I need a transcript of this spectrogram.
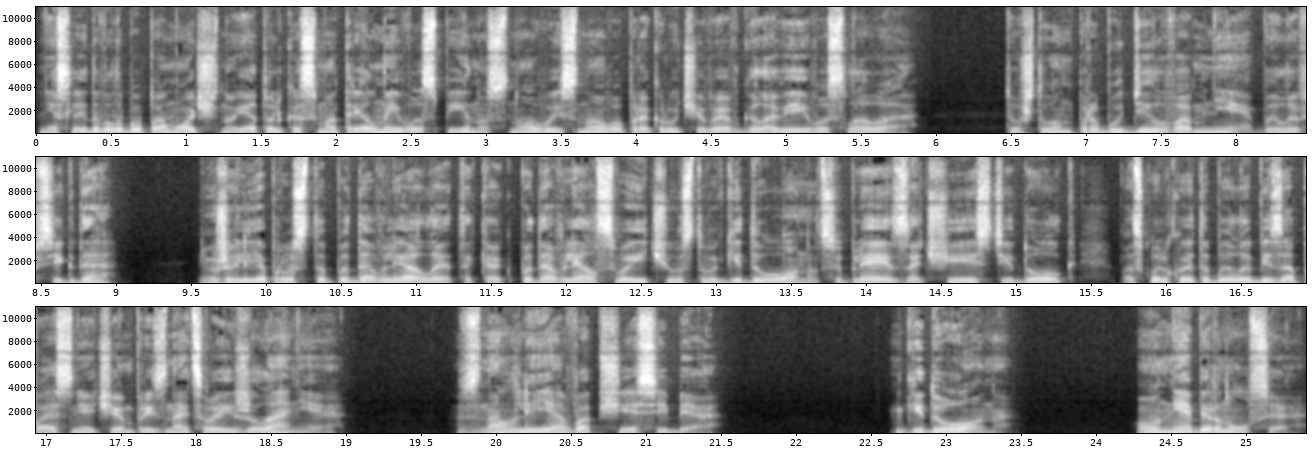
Мне следовало бы помочь, но я только смотрел на его спину, снова и снова прокручивая в голове его слова. То, что он пробудил во мне, было всегда — Неужели я просто подавлял это, как подавлял свои чувства Гедеону, цепляясь за честь и долг, поскольку это было безопаснее, чем признать свои желания? Знал ли я вообще себя? Гедеон. Он не обернулся.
